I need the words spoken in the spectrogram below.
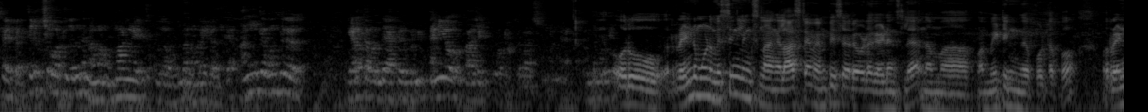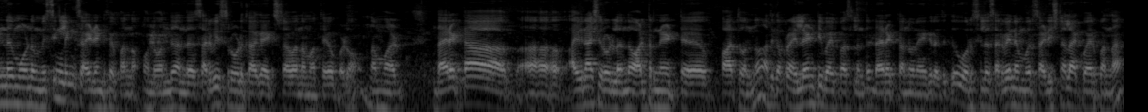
sir இப்போ திருச்செங்கோட்டிலேருந்து நம்ம விமான நிலையத்துக்குள்ள உள்ள நுழைகிறதுக்கு அங்கே வந்து இடத்த வந்து ஆக்டிவ் பண்ணி தனியாக ஒரு ப்ராஜெக்ட் போட்டிருக்கிறதா சொன்னாங்க. அந்த மாதிரி. ஒரு ரெண்டு மூணு மிஸ்ஸிங் லிங்க்ஸ் நாங்கள் லாஸ்ட் டைம் எம்பி சாரோட கைடன்ஸில் நம்ம மீட்டிங் போட்டப்போ ஒரு ரெண்டு மூணு மிஸ்ஸிங் லிங்க்ஸ் ஐடென்டிஃபை பண்ணோம். ஒன்று வந்து அந்த சர்வீஸ் ரோடுக்காக எக்ஸ்ட்ராவாக நம்ம தேவைப்படும். நம்ம டைரெக்டாக அவினாஷி ரோட்லேருந்து ஆல்டர்னேட் பார்த்து வந்தோம். அதுக்கப்புறம் எல்என்டி பைபாஸ்லேருந்து டைரெக்டாக அன்னு நேக்கிறதுக்கு ஒரு சில சர்வே நம்பர்ஸ் அடிஷ்னலாக அக்வயர் பண்ணால்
